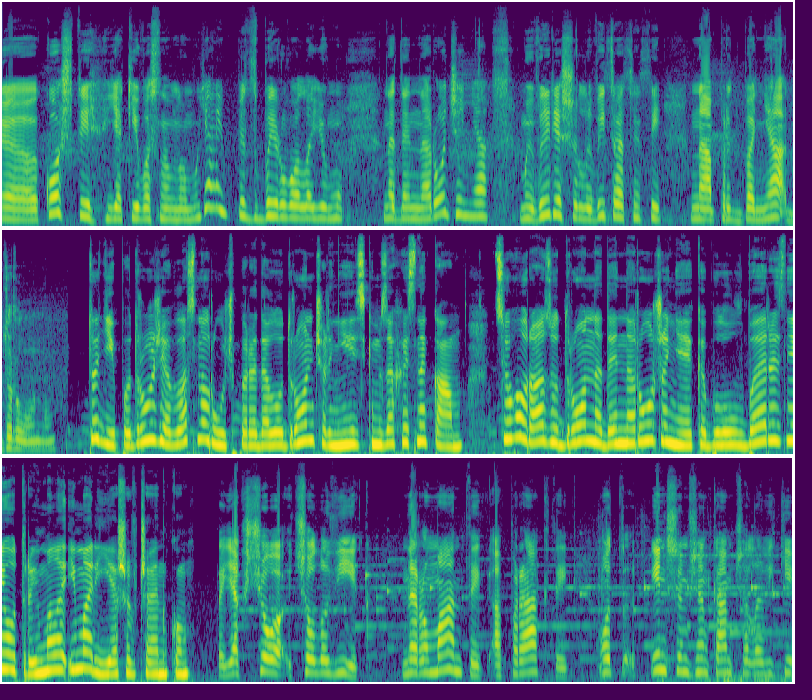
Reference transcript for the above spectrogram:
е, кошти, які в основному я підзбирувала йому на день народження, ми вирішили витратити на придбання дрону. Тоді подружжя власноруч передало дрон чернігівським захисникам. Цього разу дрон на день народження, яке було в березні, отримала і Марія Шевченко. Якщо чоловік не романтик, а практик, от іншим жінкам чоловіки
